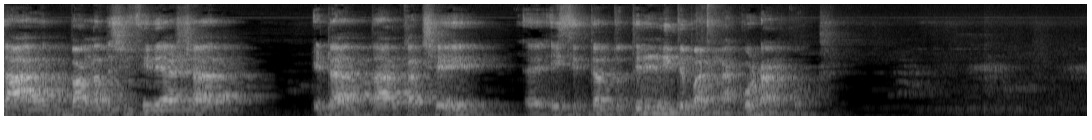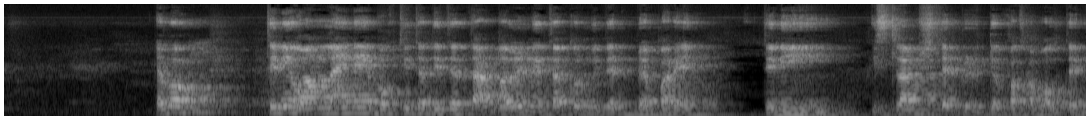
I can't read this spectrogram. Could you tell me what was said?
তার বাংলাদেশে ফিরে আসা এটা তার কাছে এই সিদ্ধান্ত তিনি নিতে পারেন না কোট আনকোট এবং তিনি অনলাইনে বক্তৃতা দিতেন তার দলের নেতাকর্মীদের ব্যাপারে, তিনি ইসলামিস্টদের বিরুদ্ধে কথা বলতেন।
